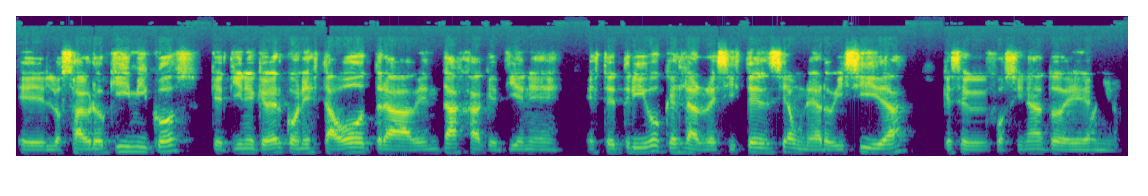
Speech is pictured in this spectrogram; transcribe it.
eh, los agroquímicos, que tiene que ver con esta otra ventaja que tiene este trigo, que es la resistencia a un herbicida, que es el fosinato de amonio,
